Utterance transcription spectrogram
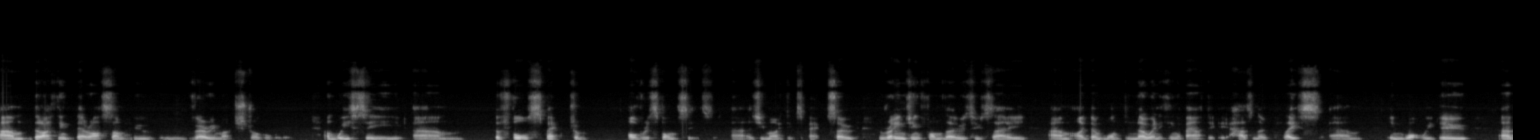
um, that I think there are some who, who very much struggle with it. And we see um, the full spectrum of responses, uh, as you might expect. So, ranging from those who say, um, I don't want to know anything about it, it has no place um, in what we do, uh,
